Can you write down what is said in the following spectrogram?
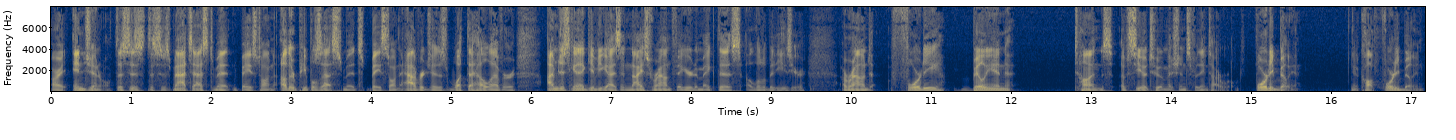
All right, in general, this is this is Matt's estimate based on other people's estimates, based on averages, what the hell ever. I'm just going to give you guys a nice round figure to make this a little bit easier. Around 40 billion tons of CO2 emissions for the entire world. 40 billion. You know, call it 40 billion.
